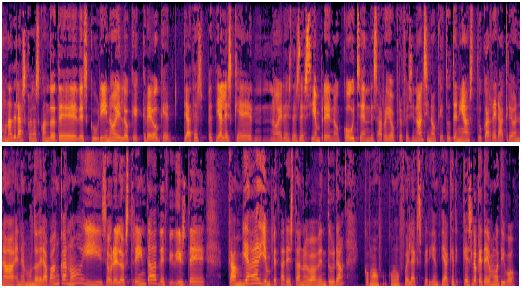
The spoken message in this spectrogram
Una de las cosas cuando te descubrí, ¿no? Y lo que creo que te hace especial es que no eres desde siempre, ¿no? Coach en desarrollo profesional, sino que tú tenías tu carrera, creo, en, la, en el mundo de la banca, ¿no? Y sobre los 30 decidiste cambiar y empezar esta nueva aventura. ¿Cómo, cómo fue la experiencia? ¿Qué, ¿Qué es lo que te motivó?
